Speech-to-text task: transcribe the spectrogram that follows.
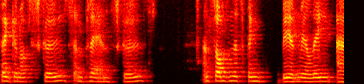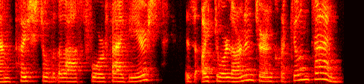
thinking of schools and playing schools and something that's been being really um, pushed over the last four or five years is outdoor learning during curriculum time.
